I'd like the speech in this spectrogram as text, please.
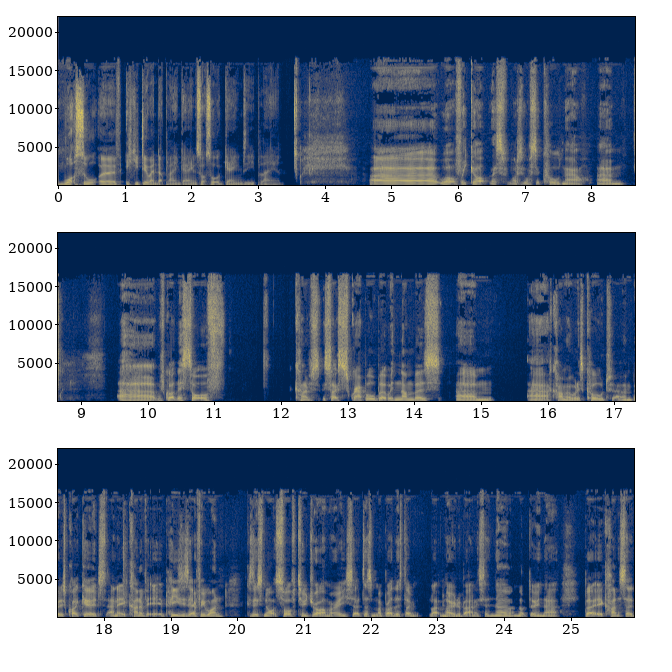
What sort of, if you do end up playing games, what sort of games are you playing? Uh, what have we got? This what, what's it called now? Um, uh, we've got this sort of kind of it's like Scrabble, but with numbers. Um, uh, I can't remember what it's called, um, but it's quite good, and it kind of it appeases everyone because it's not sort of too dramery. So it doesn't. My brothers don't like moan about it and say, "No, I'm not doing that." But it kind of said,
